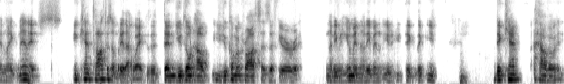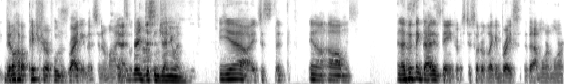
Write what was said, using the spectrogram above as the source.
and like man it's you can't talk to somebody that way because then you don't have you come across as if you're not even human not even you you they can't have a they don't have a picture of who's writing this in their mind yeah, it's so very disingenuous yeah it just it, you know um and i do think that is dangerous to sort of like embrace that more and more.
